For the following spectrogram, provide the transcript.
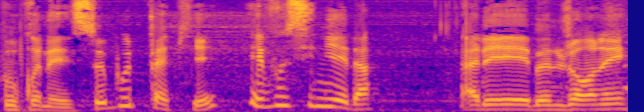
Vous prenez ce bout de papier et vous signez là. Allez, bonne journée.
